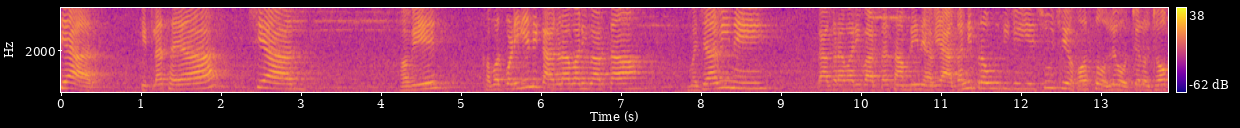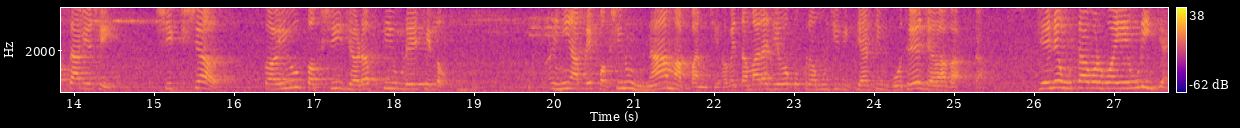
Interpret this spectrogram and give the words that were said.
ચાર. કેટલા થયા? ચાર. હવે ખબર પડી ગઈ ને કાગડાવાળી વાર્તા? મજા આવી ને? કાગડાવાળી વાર્તા સાંભળીને હવે આગળની પ્રવૃત્તિ જોઈએ. શું છે? હસો. લ્યો ચલો, જોક્સ આવ્યો છે. શિક્ષક કયું પક્ષી ઝડપથી ઉડે છે? લો. અહીં આપણે પક્ષીનું નામ આપવાનું છે. હવે તમારા જેવો કોઈક રમૂજી વિદ્યાર્થી ઊભો થયો જવાબ આપતા. જેને ઉતાવળ હોય એ ઉડી જાય.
